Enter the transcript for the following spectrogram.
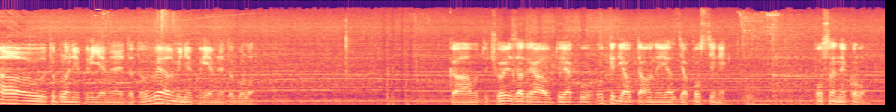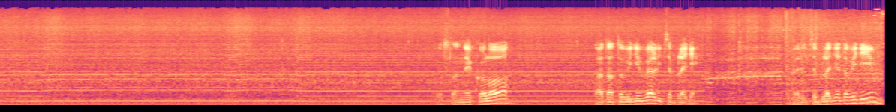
Oh, to bolo nepríjemné, toto veľmi nepríjemné to bolo. Kámo, to čo je za dráv, to ako, odkedy auta one jazdia po stene. Posledné kolo. posledné kolo. A táto vidím velice blede. Velice blede to vidím.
